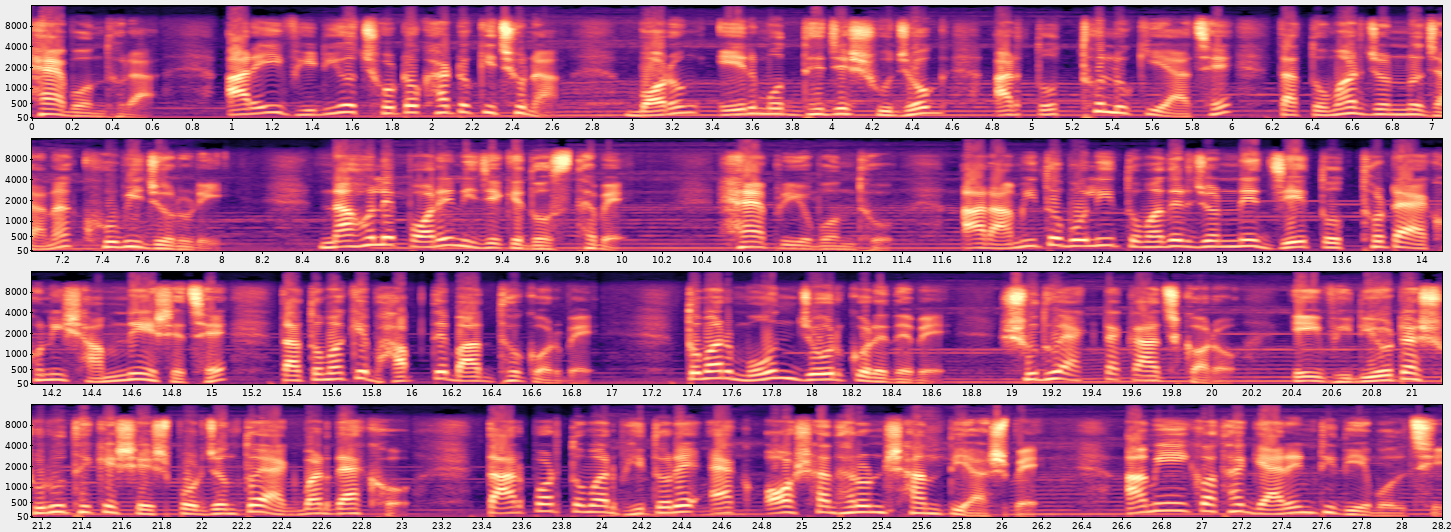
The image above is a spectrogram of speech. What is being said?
হ্যাঁ বন্ধুরা আর এই ভিডিও ছোটোখাটো কিছু না, বরং এর মধ্যে যে সুযোগ আর তথ্য লুকিয়ে আছে তা তোমার জন্য জানা খুবই জরুরি। না হলে পরে নিজেকে দোষ দেবে। হ্যাঁ প্রিয় বন্ধু, আর আমি তো বলি তোমাদের জন্যে যে তথ্যটা এখনই সামনে এসেছে তা তোমাকে ভাবতে বাধ্য করবে। তোমার মন জোর করে দেবে। শুধু একটা কাজ করো, এই ভিডিওটা শুরু থেকে শেষ পর্যন্ত একবার দেখো, তারপর তোমার ভিতরে এক অসাধারণ শান্তি আসবে। আমি এই কথা গ্যারেন্টি দিয়ে বলছি।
